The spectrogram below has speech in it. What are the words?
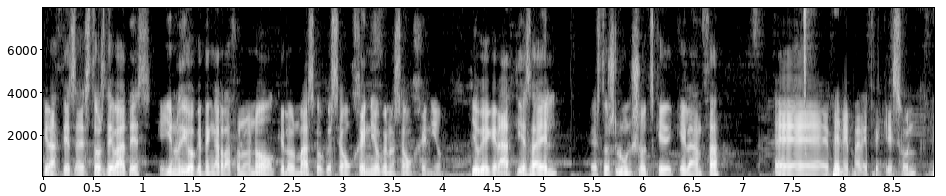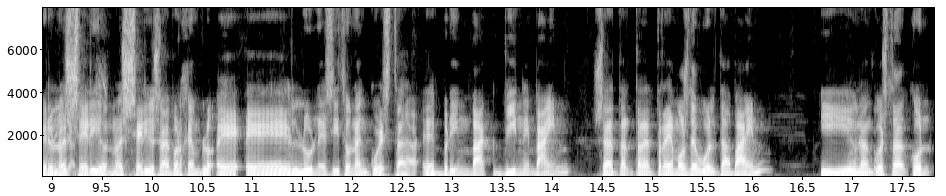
gracias a estos debates, que yo no digo que tenga razón o no, que Elon Musk o que sea un genio o que no sea un genio. Digo que gracias a él, estos loonshots que, que lanza, eh, Pero- me parece que son... Pero no es serio, no es serio. O sea, por ejemplo, eh, eh, el lunes hizo una encuesta, eh, Bring Back Vine, Vine, o sea, tra- tra- traemos de vuelta Vine y una encuesta con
